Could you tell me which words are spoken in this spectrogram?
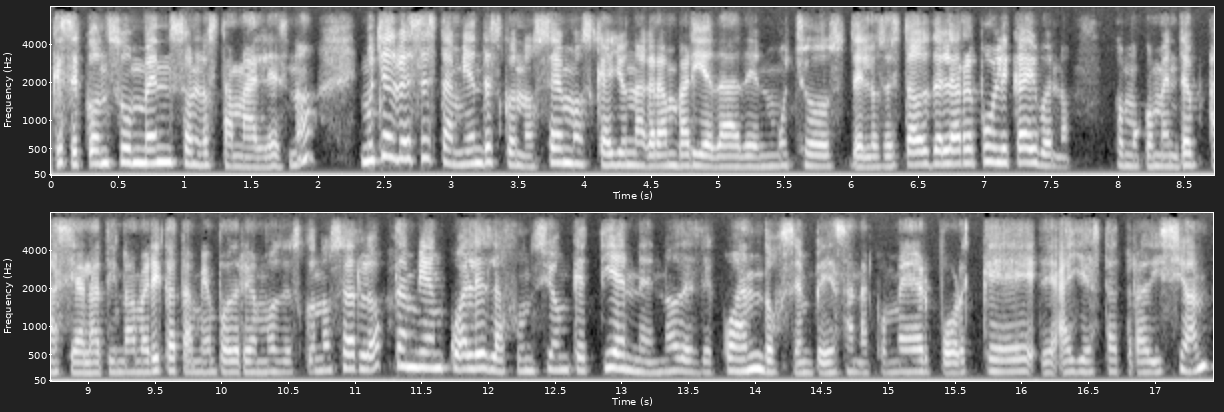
que se consumen son los tamales, ¿no? Muchas veces también desconocemos que hay una gran variedad en muchos de los estados de la República y bueno, como comenté, hacia Latinoamérica también podríamos desconocerlo. También cuál es la función que tienen, ¿no? Desde cuándo se empiezan a comer, por qué hay esta tradición.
